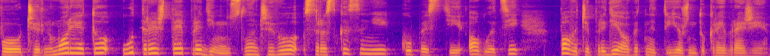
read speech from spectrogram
По Черноморието утре ще е предимно слънчево с разкъсани купести облаци, повече преди обед на южното крайбрежие.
